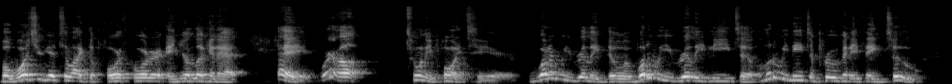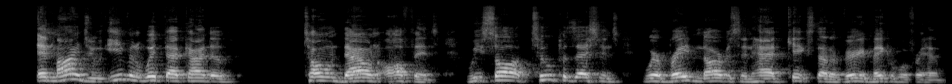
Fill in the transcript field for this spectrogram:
But once you get to like the fourth quarter and you're looking at, hey, we're up 20 points here. What are we really doing? What do we really need to, who do we need to prove anything to? And mind you, even with that kind of toned down offense, we saw two possessions where Brayden Narveson had kicks that are very makeable for him.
